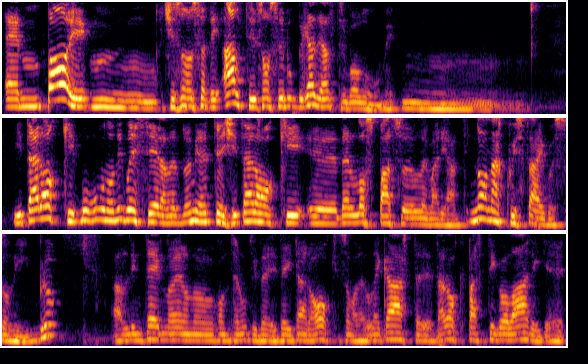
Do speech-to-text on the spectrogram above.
Ehm, poi mh, mm, ci sono stati altri, sono stati pubblicati altri volumi. Mh, mm, I tarocchi, uno di questi era nel 2013, i tarocchi eh, dello spazio delle varianti. Non acquistai questo libro, all'interno erano contenuti dei, dei tarocchi, insomma delle carte, dei tarocchi particolari che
